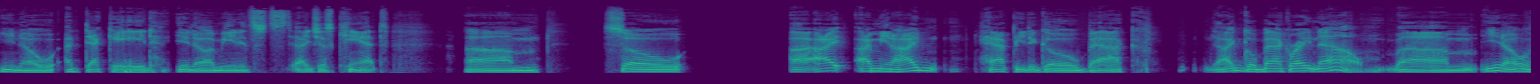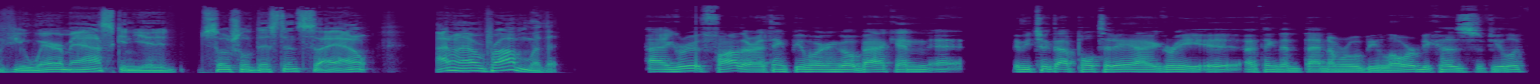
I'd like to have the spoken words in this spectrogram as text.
you know, a decade. You know, I mean, it's, I just can't. Um, so I, I mean, I'm happy to go back I'd go back right now. Um, you know, if you wear a mask and you social distance, I, I, don't, I don't have a problem with it. I agree with Father. I think people are going to go back, and if you took that poll today, I agree. I think that that number would be lower because if you look,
